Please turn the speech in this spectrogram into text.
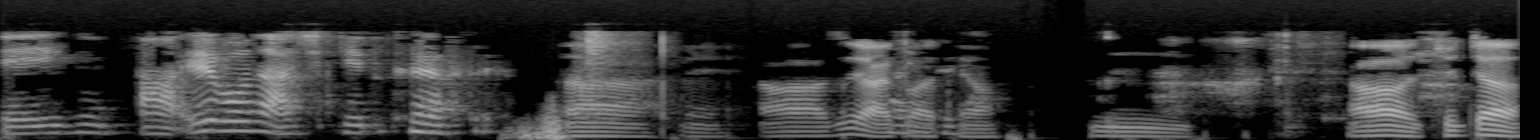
A는, 아, 1번은 아쉽게도 틀렸어요. 아, 네. 아, 진짜 알 것. 같아요. 음. 아, 진짜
